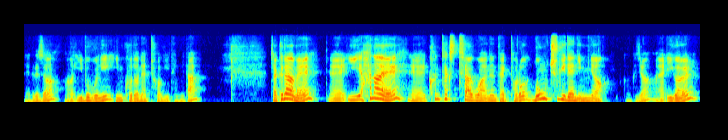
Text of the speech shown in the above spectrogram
네, 그래서 어, 이 부분이 인코더 네트워크가 됩니다. 자, 그 다음에 이 하나의 컨텍스트라고 하는 벡터로 농축이 된 입력, 그죠? 이걸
